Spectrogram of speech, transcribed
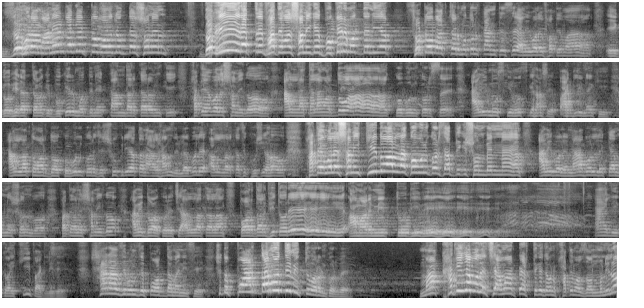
জহুরা মানেটাকে একটু মনোযোগ দিয়ে শোনেন। গভীর রাত্রে ফাতেমার স্বামীকে বুকের মধ্যে নিয়ে ছোট বাচ্চার মতন কানতেছে। আলী বলে, ফাতেমা, এই গভীর রাত্রে আমাকে বুকের মধ্যে নিয়ে কান্দার কারণ কি? ফাতেমা বলে, স্বামী গো, আল্লাহ তালা আমার দোয়া কবুল করছে। আলী মুসকি মুসকি হাসে, পাগলি নাকি? আল্লাহ তোমার দোয়া কবুল করেছে, শুক্রিয়া তান, আলহামদুলিল্লাহ। বলে, আল্লাহর কাছে খুশি হও। ফাতেমা বলে, স্বামী, কি দোয়া আল্লাহ কবুল করছে আপনি কি শুনবেন না? আলী বলে, না বললে কেমনে শুনব? ফাতেমা বলে, স্বামী গো, আমি দোয়া করেছি, আল্লাহ তালা পর্দার ভিতরে আমার মৃত্যু দিবে। আলী কয় কি পাগলি রে? সারা জীবন যে পর্দা মানিছে, সে তো পর্দার মধ্যে মৃত্যুবরণ করবে। মা খাদিজা বলেছে, আমার পেট থেকে যখন ফাতেমা জন্ম নিল,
